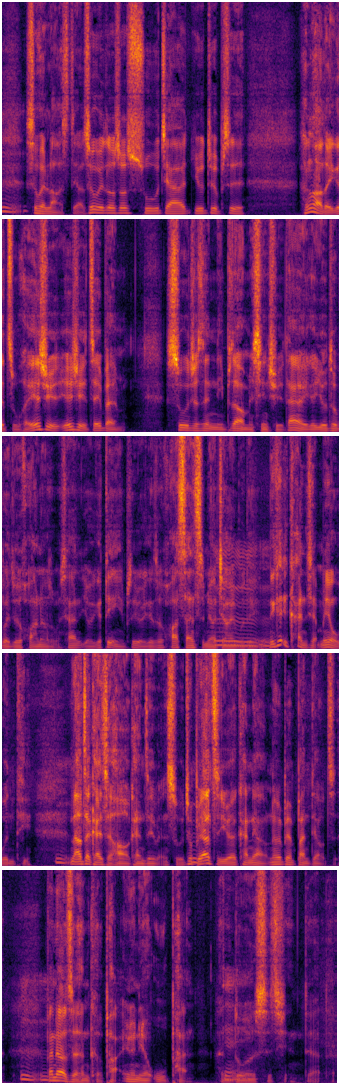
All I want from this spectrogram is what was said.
嗯，是会 lost 掉。所以我都说书加 YouTube 是很好的一个组合。也许也许这本书就是你不知道有没有兴趣，但有一个 YouTuber 就是画那种什么，像有一个电影不是有一个是花三十秒讲一部电影，嗯、你可以看一下没有问题，嗯，然后再开始好好看这本书，就不要只以为看那样，那会变半吊子，嗯，半吊子很可怕，因为你有误判。很多事情，对啊，对啊，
